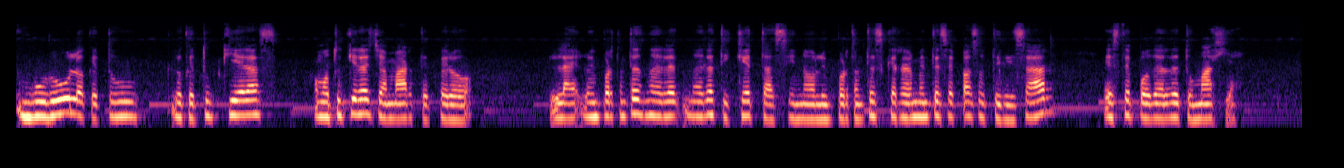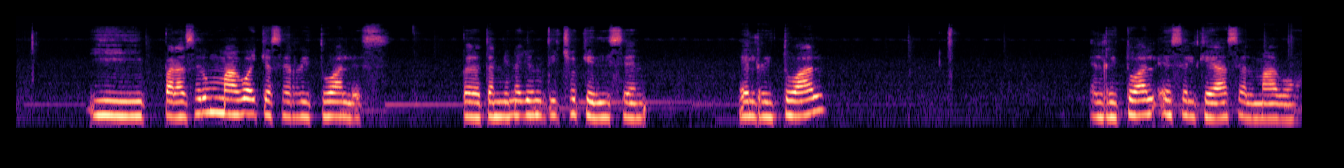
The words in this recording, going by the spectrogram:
gurú, lo que tú, lo que tú quieras, como tú quieras llamarte, pero lo importante no es, la, no es la etiqueta, sino lo importante es que realmente sepas utilizar este poder de tu magia. Y para ser un mago hay que hacer rituales, pero también hay un dicho que dicen, el ritual, el ritual es el que hace al mago,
